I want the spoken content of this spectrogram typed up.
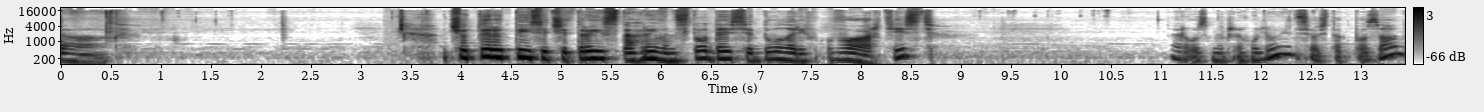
Так. 4300 гривень, 110 доларів вартість. Розмір регулюється, ось так позаду.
